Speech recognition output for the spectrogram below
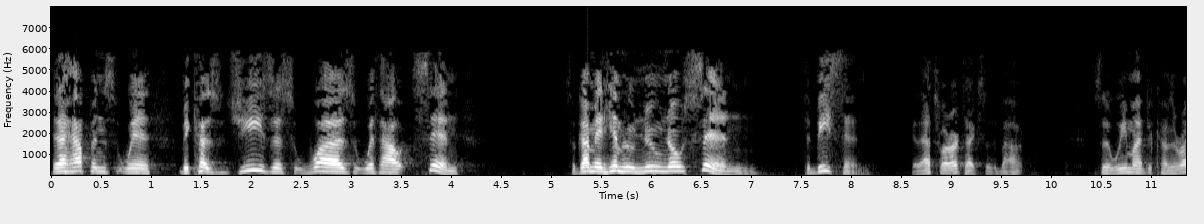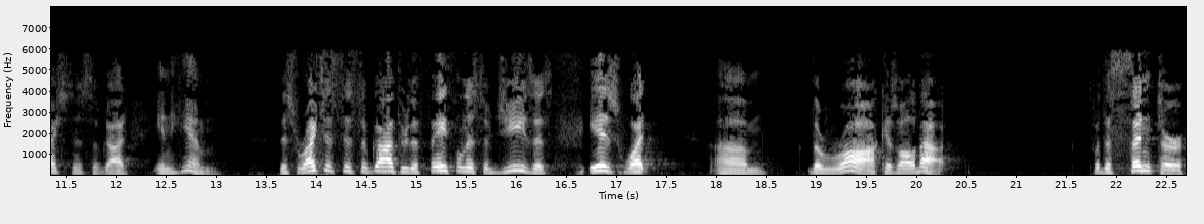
That happens when, because Jesus was without sin. So God made him who knew no sin to be sin. Okay, that's what our text is about. So that we might become the righteousness of God in him. This righteousness of God through the faithfulness of Jesus is what um, the rock is all about. It's what the center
